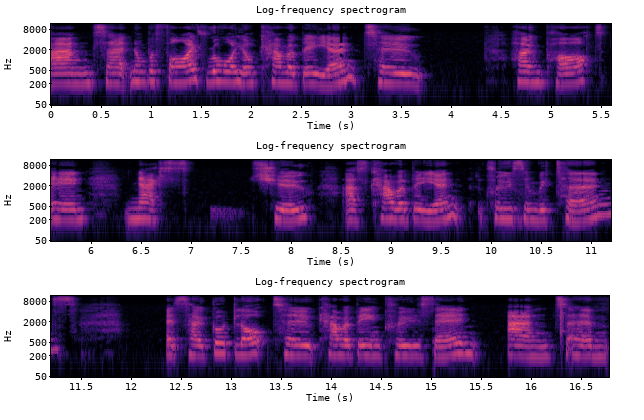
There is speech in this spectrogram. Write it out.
and uh, number five Royal Caribbean to homeport in Nassau as Caribbean cruising returns. So good luck to Caribbean cruising and um,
